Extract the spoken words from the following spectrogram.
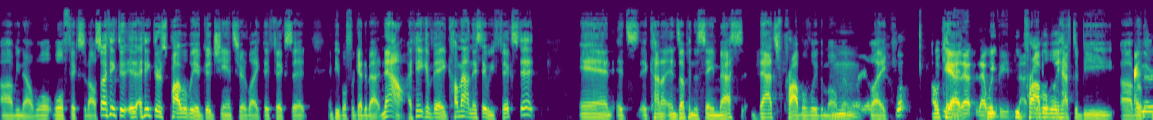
um you know we'll we'll fix it all so i think that i think there's probably a good chance here like they fix it and people forget about it now i think if they come out and they say we fixed it and it's it kind of ends up in the same mess. That's probably the moment Mm. where you're like, Well, okay, Yeah, that that would we- be you not- probably have to be uh, and they're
